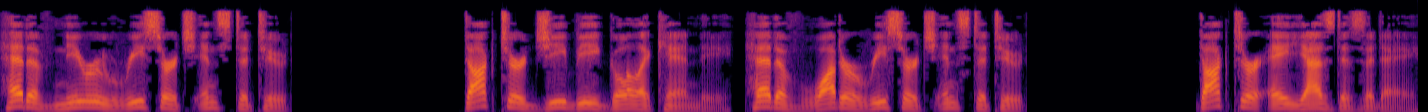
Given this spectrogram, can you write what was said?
head of Niroo Research Institute Dr. G. B. Golakandi, head of Water Research Institute Dr. A. Yazdizadeh,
